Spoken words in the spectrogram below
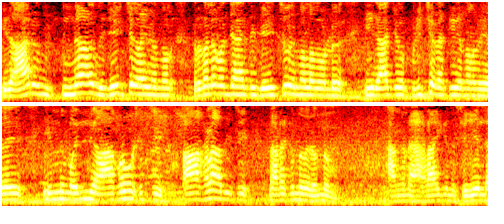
ഇതാരും ഇന്നാൾ വിജയിച്ചു കളയുമെന്നു ത്രിതല പഞ്ചായത്ത് ജയിച്ചു എന്നുള്ളതുകൊണ്ട് ഈ രാജ്യം പിടിച്ചടക്കി എന്നുള്ള നിലയിൽ ഇന്നും വലിയ ആക്രോശിച്ച് ആഹ്ലാദിച്ച് നടക്കുന്നവരൊന്നും അങ്ങനെ ആഹ്ലാദിക്കുന്നത് ശരിയല്ല.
